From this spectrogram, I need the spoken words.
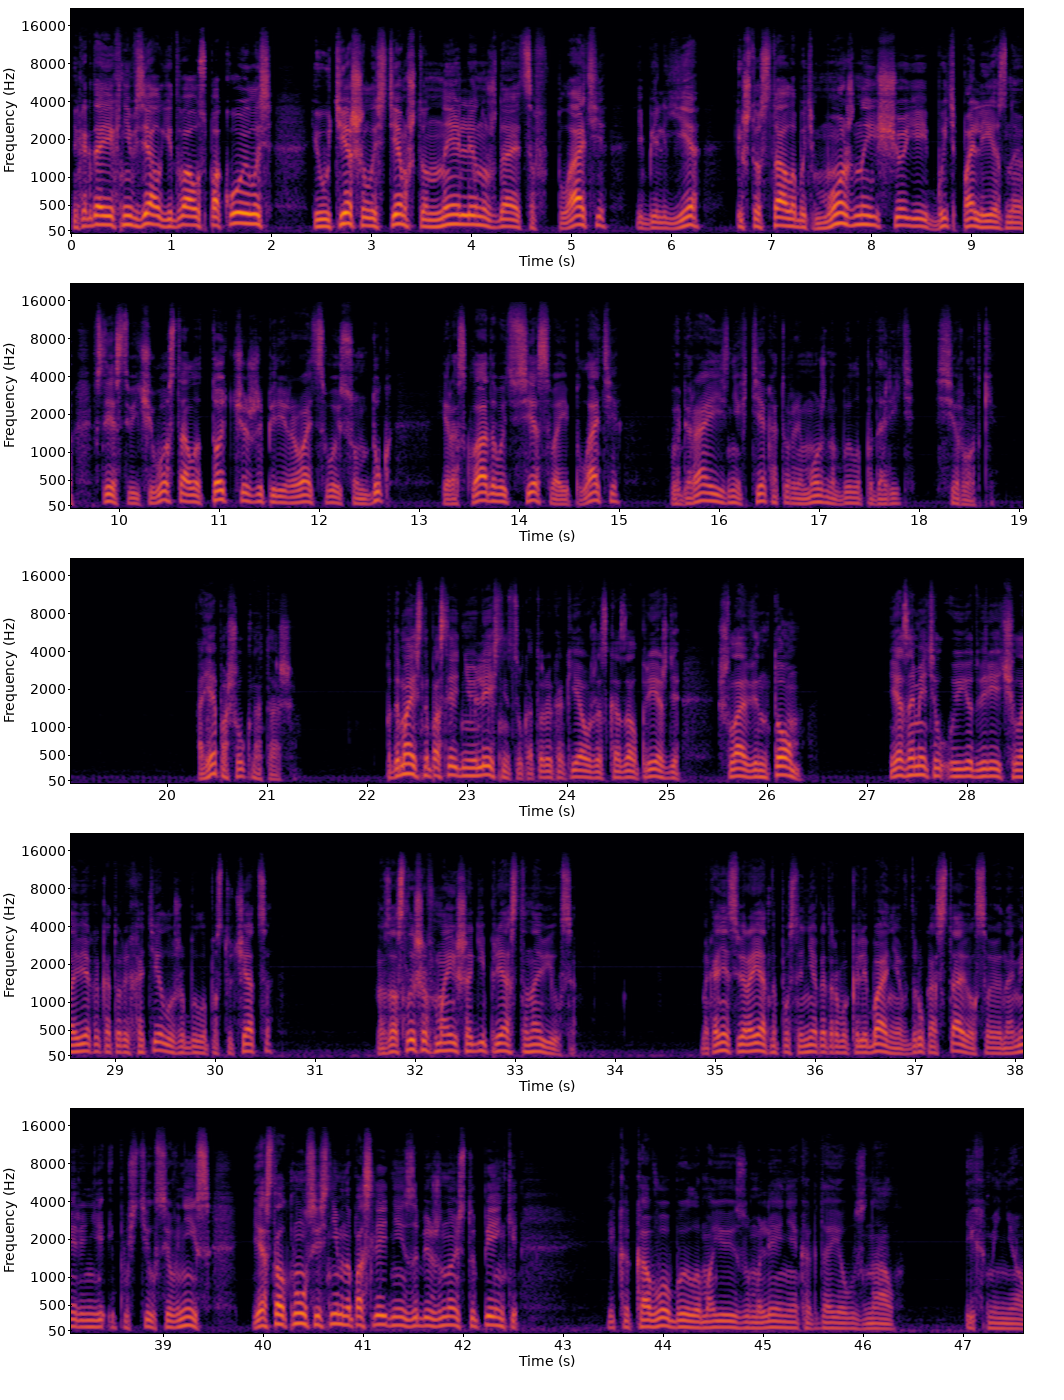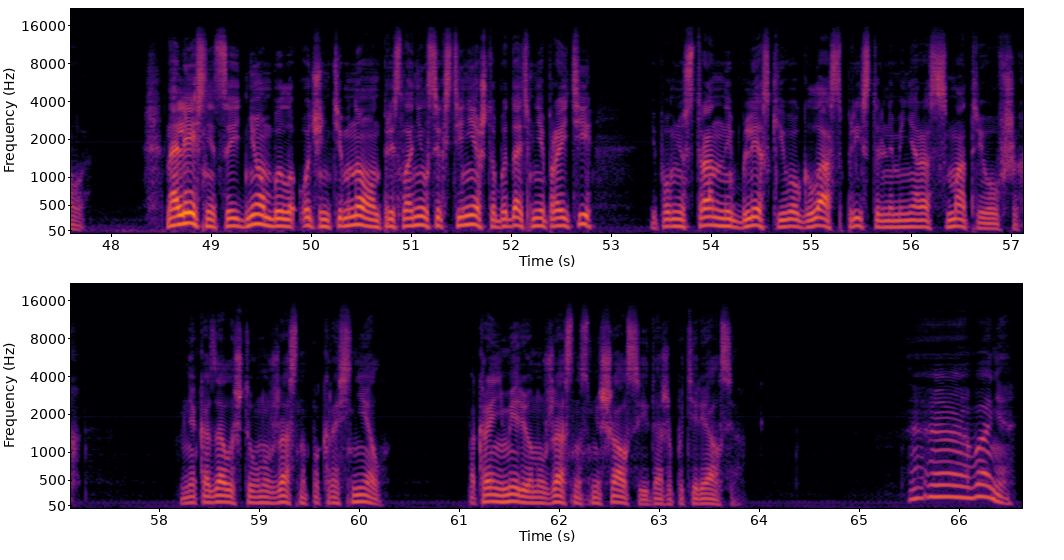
И когда я их не взял, едва успокоилась и утешилась тем, что Нелли нуждается в платье и белье, и что, стало быть, можно еще ей быть полезную, вследствие чего стала тотчас же перерывать свой сундук и раскладывать все свои платья выбирая из них те, которые можно было подарить сиротке. А я пошел к Наташе. Поднимаясь на последнюю лестницу, которая, как я уже сказал прежде, шла винтом, я заметил у ее дверей человека, который хотел уже было постучаться, но, заслышав мои шаги, приостановился. Наконец, вероятно, после некоторого колебания вдруг оставил свое намерение и пустился вниз. Я столкнулся с ним на последней забежной ступеньке — И каково было мое изумление, когда я узнал Ихменева. На лестнице и днем было очень темно, он прислонился к стене, чтобы дать мне пройти, и помню странный блеск его глаз, пристально меня рассматривавших. Мне казалось, что он ужасно покраснел. По крайней мере, он ужасно смешался и даже потерялся. — а, Ваня,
